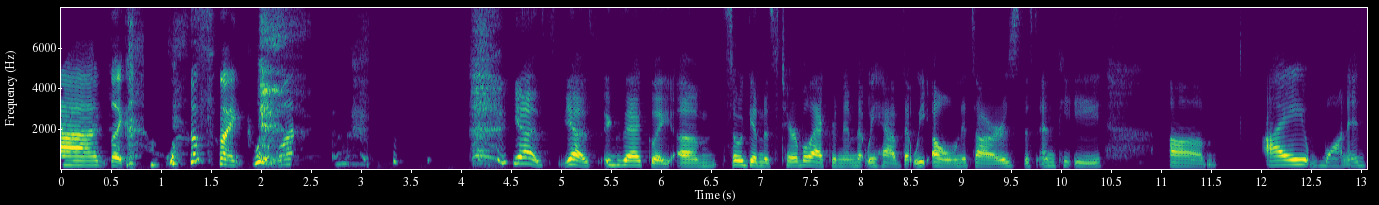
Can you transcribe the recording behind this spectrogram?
dad like it's like what yes, yes, exactly. Um, so again, this terrible acronym that we have that we own, it's ours, this NPE. Um, I wanted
